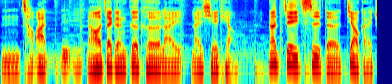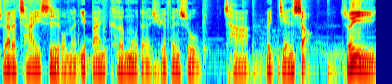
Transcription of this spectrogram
嗯草案，嗯嗯，然后再跟各科来来协调。那这一次的教改主要的差异是我们一般科目的学分数差会减少，所以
